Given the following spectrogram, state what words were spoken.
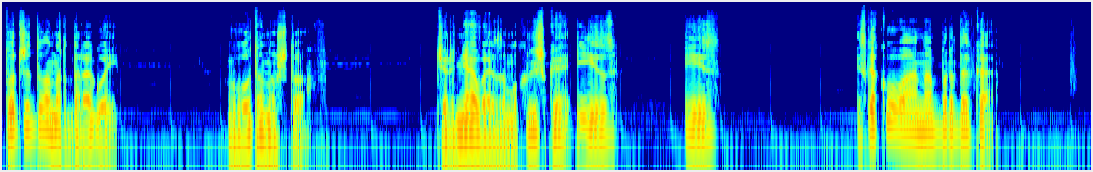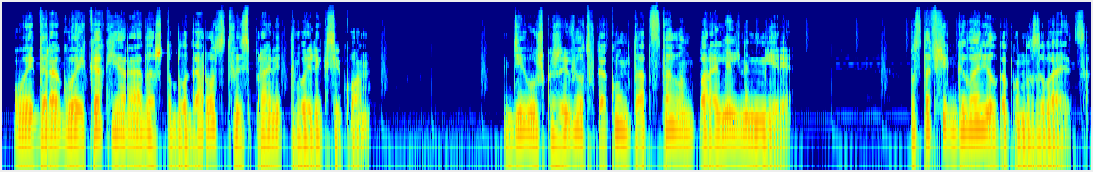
Тот же донор, дорогой. Вот оно что. Чернявая замухрышка из... из... Из какого она бардака? Ой, дорогой, как я рада, что благородство исправит твой лексикон. Девушка живет в каком-то отсталом параллельном мире. Поставщик говорил, как он называется.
